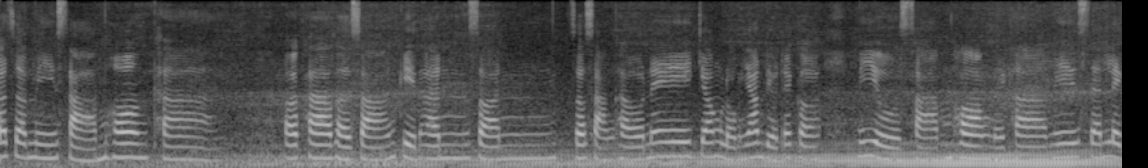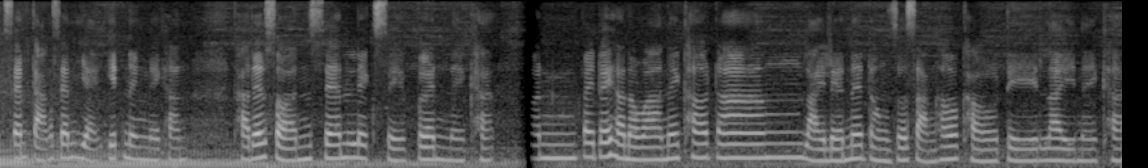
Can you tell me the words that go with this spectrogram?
ก็จะมี 3 ห้องค่ะเพราะค่ะภาษาอังกฤษอันสอนจะสั่งเขาในจ้องหลงย่ำเดียวได้ก็มีอยู่ 3 ห้องนะคะมีเส้นเล็กเส้นกลางเส้นใหญ่อีกหนึ่งนะคะค่ะได้สอนเส้นเล็กเซเปิลนะคะ มันไปได้ฮานาวาในข้าวดังหลายเหรียญในตองจะสั่งเขาเขาเตไลนะคะ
